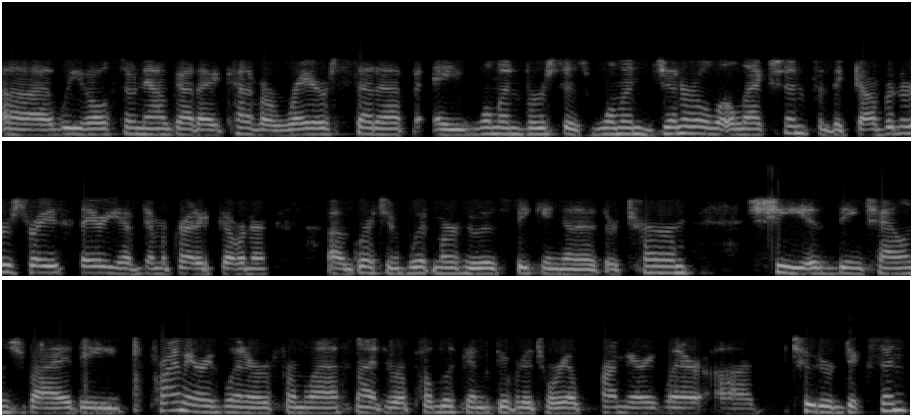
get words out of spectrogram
Uh, we've also now got a kind of a rare setup, a woman versus woman general election for the governor's race there. You have Democratic Governor uh, Gretchen Whitmer, who is seeking another term. She is being challenged by the primary winner from last night, the Republican gubernatorial primary winner, uh, Tudor Dixon.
